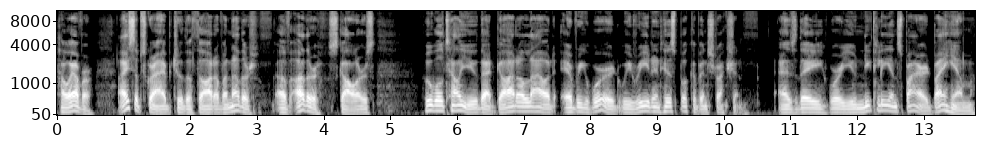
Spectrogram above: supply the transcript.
However, I subscribe to the thought of another of other scholars who will tell you that God allowed every word we read in his book of instruction, as they were uniquely inspired by him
